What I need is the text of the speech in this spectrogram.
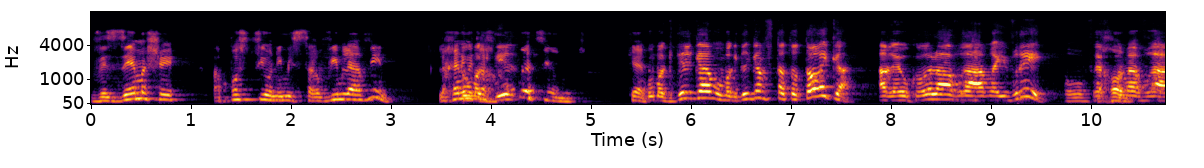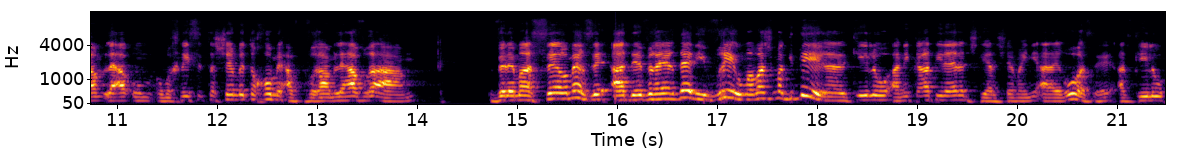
וזה מה שהפוסט-ציונים מסרבים להבין. לכן הם התרחקו מהציונות. כן. הוא מגדיר גם, הוא מגדיר גם סטטוטוריקה. הרי הוא קורא לו אברהם העברי. הוא הופך נכון. מאברהם, הוא, הוא מכניס את השם בתוכו מאברהם לאברהם, ולמעשה אומר, זה עד עבר הירדן, עברי, הוא ממש מגדיר. כאילו, אני קראתי לילד שלי על שם האירוע הזה, אז כאילו,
